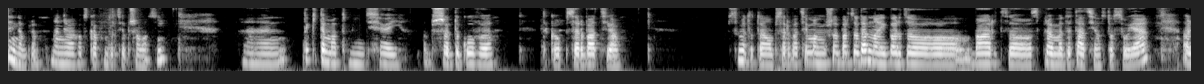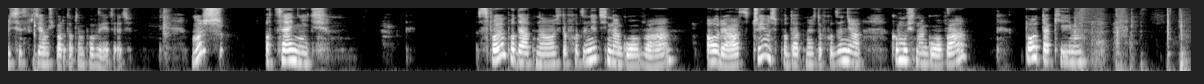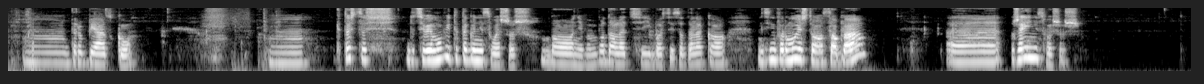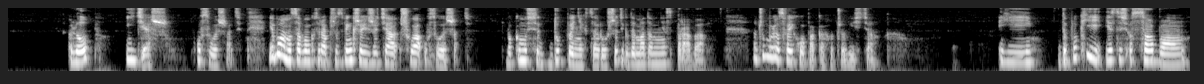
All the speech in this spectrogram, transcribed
Dzień dobry, Ania Lachowska, Fundacja Przemocni. E, taki temat mi dzisiaj przyszedł do głowy, taka obserwacja. W sumie to tę obserwację mam już od bardzo dawna i bardzo, bardzo z premedytacją stosuję, ale dzisiaj stwierdziłam, że warto o tym powiedzieć. Możesz ocenić swoją podatność do wchodzenia ci na głowę oraz czyjąś podatność do wchodzenia komuś na głowę po takim mm, drobiazgu. Mm, ktoś coś do ciebie mówi, ty tego nie słyszysz, bo nie wiem, woda leci, bo jesteś za daleko, więc informujesz tą osobę, e, że jej nie słyszysz. Lub idziesz usłyszeć. Ja byłam osobą, która przez większość życia szła usłyszeć, bo komuś się dupy nie chce ruszyć, gdy ma do mnie sprawę. Znaczy mówię o swoich chłopakach oczywiście. I dopóki jesteś osobą,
